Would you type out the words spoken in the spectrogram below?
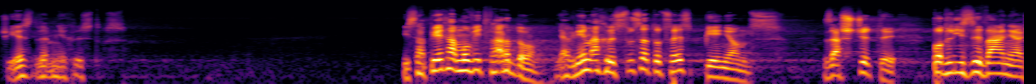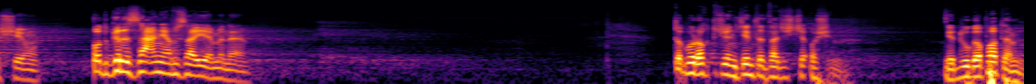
Czy jest we mnie Chrystus? I Sapiecha mówi twardo, jak nie ma Chrystusa, to co jest pieniądz, zaszczyty, podlizywania się, podgryzania wzajemne. To był rok 1928. Niedługo potem,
